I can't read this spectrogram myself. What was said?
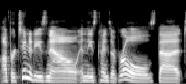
opportunities now in these kinds of roles that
